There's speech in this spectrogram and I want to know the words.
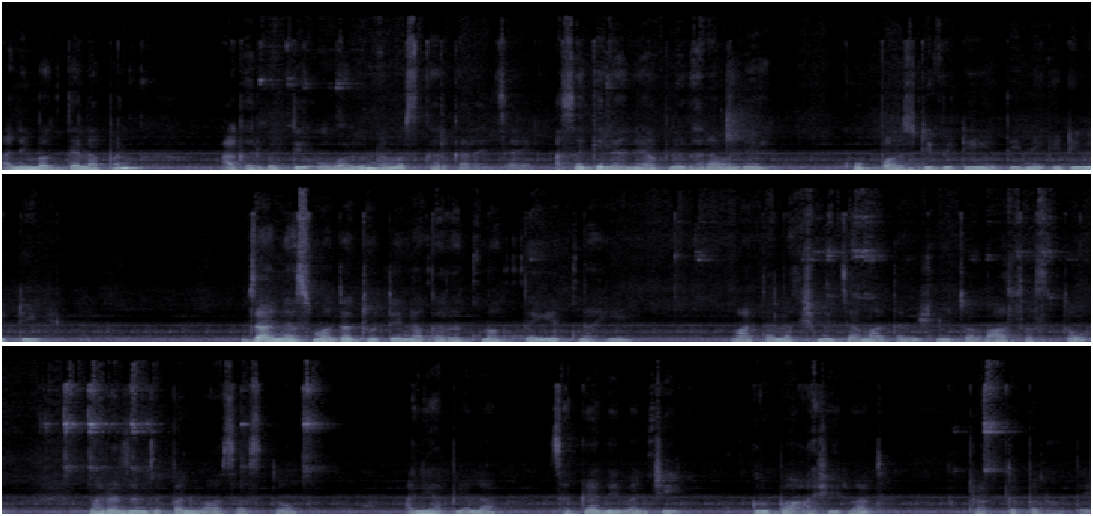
आणि मग त्याला पण अगरबत्ती ओवाळून नमस्कार करायचा आहे. असं केल्याने आपल्या घरामध्ये खूप पॉझिटिव्हिटी येते निगेटिव्हिटी जाण्यास मदत होते नकारात्मकता येत नाही. माता लक्ष्मीचा माता विष्णूचा वास असतो. महाराजांचा पण वास असतो. आणि आपल्याला सगळ्या देवांची कृपा आशीर्वाद प्राप्त पण होते.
